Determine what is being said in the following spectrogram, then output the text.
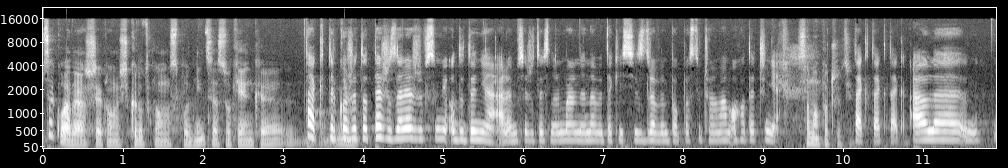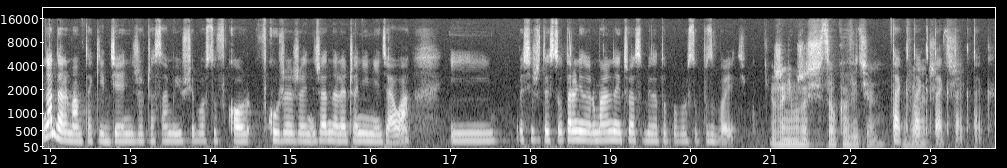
zakładasz jakąś krótką spódnicę, sukienkę? Tak, tylko że to też zależy w sumie od dnia, ale myślę, że to jest normalne, nawet jak jest się zdrowym po prostu, czy mam ochotę, czy nie. Samopoczucie. Tak, tak, tak, ale nadal mam taki dzień, że czasami już się po prostu wkurzę, że żadne leczenie nie działa i myślę, że to jest totalnie normalne i trzeba sobie na to po prostu pozwolić. Że nie możesz się całkowicie Tak, wyleczyć. tak, tak, tak, tak.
